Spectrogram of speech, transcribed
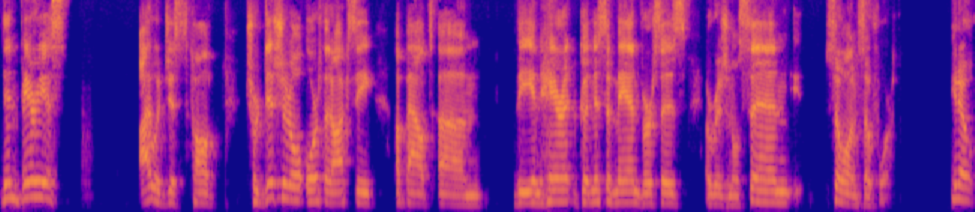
then various, I would just call traditional orthodoxy about um, the inherent goodness of man versus original sin, so on and so forth. You know,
